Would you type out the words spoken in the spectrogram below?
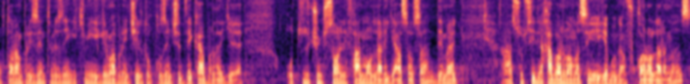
Muhtaram prezidentimizning ikki ming yigirma birinchi yil to'qqizinchi dekabrdagi o'ttiz uchinchi sonli farmonlariga asosan demak subsidiya xabarnomasiga ega bo'lgan fuqarolarimiz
